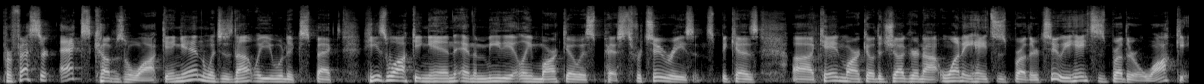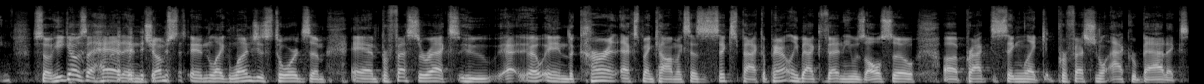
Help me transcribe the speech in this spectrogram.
Professor X comes walking in, which is not what you would expect. He's walking in, and immediately Marko is pissed for two reasons. Because uh, Cain Marko, the Juggernaut, one, he hates his brother. Two, he hates his brother walking. So he goes ahead and jumps and like lunges towards him. And Professor X, who uh, in the current X Men comics has a six pack, apparently back then he was also uh, practicing like professional acrobatics.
